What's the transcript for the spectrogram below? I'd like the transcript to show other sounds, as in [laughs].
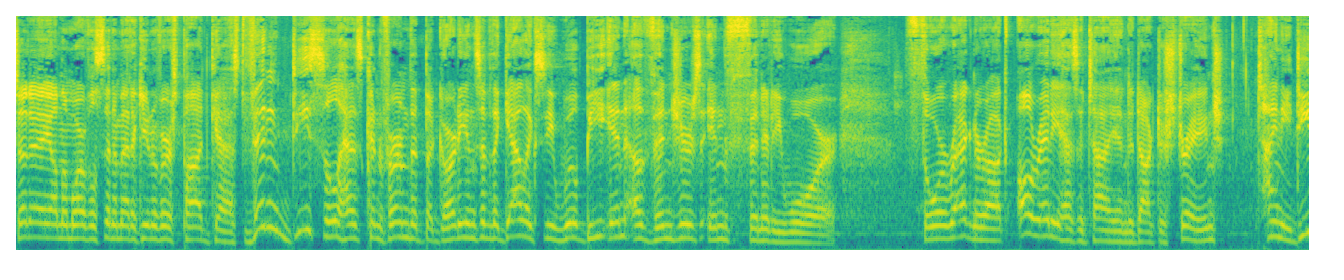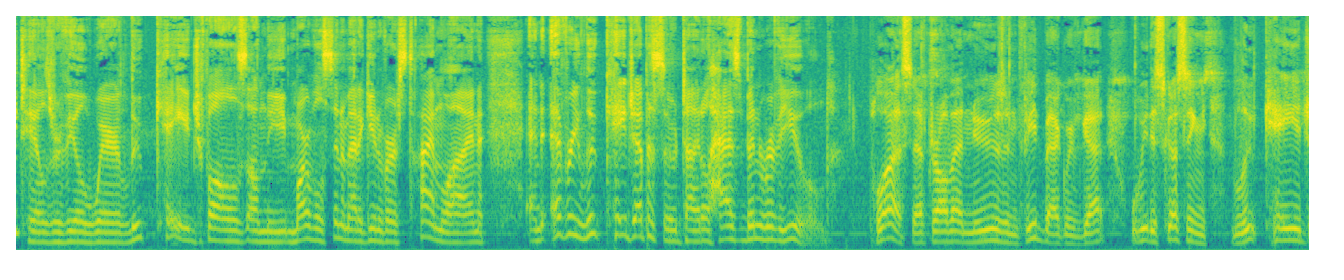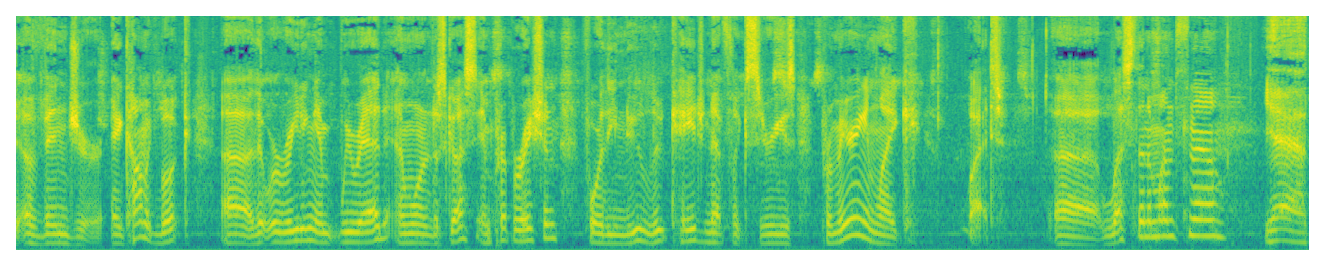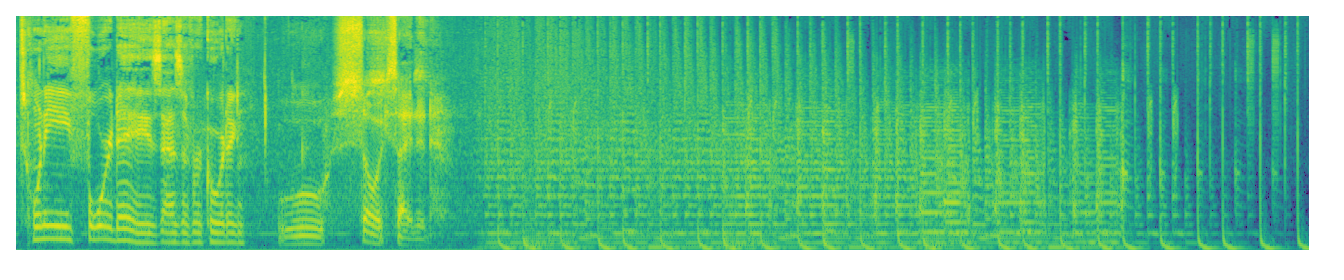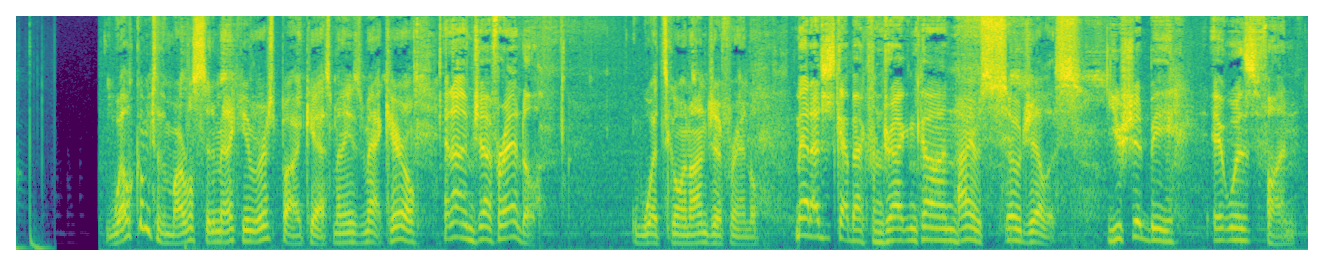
Today on the Marvel Cinematic Universe podcast, Vin Diesel has confirmed that the Guardians of the Galaxy will be in Avengers Infinity War. Thor Ragnarok already has a tie in to Doctor Strange. Tiny details reveal where Luke Cage falls on the Marvel Cinematic Universe timeline, and every Luke Cage episode title has been revealed. Plus, after all that news and feedback we've got, we'll be discussing Luke Cage Avenger, a comic book uh, that we're reading and we read and want to discuss in preparation for the new Luke Cage Netflix series premiering in like what uh, less than a month now. Yeah, 24 days as of recording. Ooh, so excited. Welcome to the Marvel Cinematic Universe podcast. My name is Matt Carroll. And I'm Jeff Randall. What's going on, Jeff Randall? Man, I just got back from Dragon Con. I am so jealous. You should be. It was fun.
